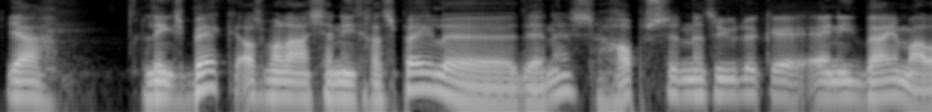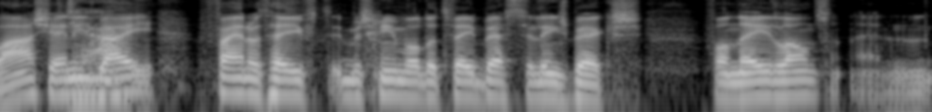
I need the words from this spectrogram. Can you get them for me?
Ja, linksback als Malaysia niet gaat spelen, Dennis. Hapsen natuurlijk eh, er niet bij, Malaysia er niet Ja. bij. Feyenoord heeft misschien wel de twee beste linksbacks van Nederland. En dan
